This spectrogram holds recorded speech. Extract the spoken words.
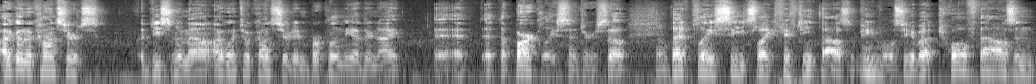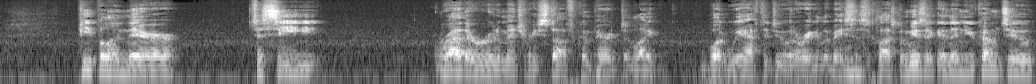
I go to concerts a decent amount. I went to a concert in Brooklyn the other night at at the Barclays Center. So Oh. that place seats like fifteen thousand people. So you're about twelve thousand people in there to see rather rudimentary stuff compared to like what we have to do on a regular basis of classical music and then you come to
